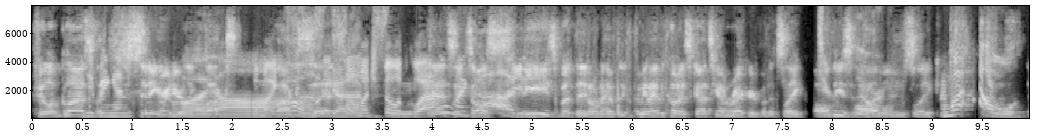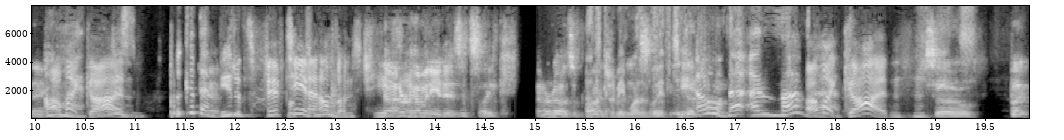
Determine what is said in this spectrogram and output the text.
Philip Glass like, bring in just sitting right here, like box. Oh my box god, look at so it. much Philip Yeah, Glass. it's, Oh it's all CDs, but they don't have the. I mean, I have a Koyaanisqatsi on record, but it's like all Dear these Lord. albums. Like, Wow! Oh my that God. Is- look at that Yeah. beautiful. It's 15 Okay. albums. Jesus. no, I don't know how many it is. It's like I don't know. It's a bunch. It's gonna be more it's than like- 15. Oh, that I love. Oh my god. So, but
